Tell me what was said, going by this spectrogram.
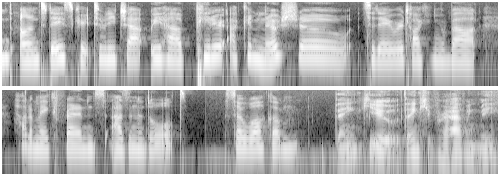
And on today's creativity chat, we have Peter Akinosho. Today we're talking about how to make friends as an adult. So welcome. Thank you. Thank you for having me.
